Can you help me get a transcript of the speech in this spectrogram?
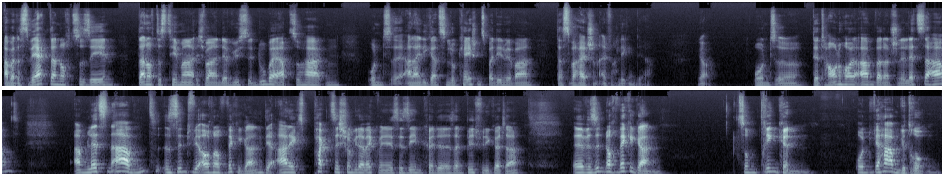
Aber das Werk dann noch zu sehen, dann noch das Thema, ich war in der Wüste in Dubai abzuhaken und äh, allein die ganzen Locations, bei denen wir waren, das war halt schon einfach legendär. Ja. Und äh, der Town Hall Abend war dann schon der letzte Abend. Am letzten Abend sind wir auch noch weggegangen. Der Alex packt sich schon wieder weg, wenn ihr das hier sehen könnt. Das ist ein Bild für die Götter. Äh, wir sind noch weggegangen zum Trinken. Und wir haben getrunken.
